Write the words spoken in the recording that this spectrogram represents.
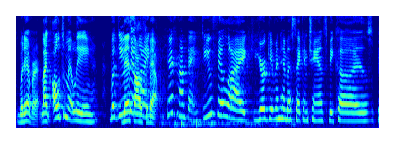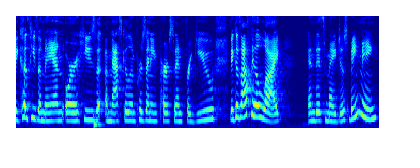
whatever like ultimately But do you that's all like, it's about Here's my thing. Do you feel like you're giving him a second chance because because he's a man or he's a masculine presenting person for you? Because I feel like, and this may just be me,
